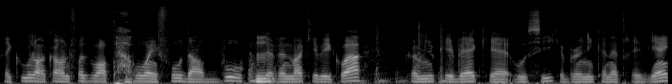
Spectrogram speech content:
très cool, encore une fois, de voir Paro Info dans beaucoup mm. d'événements québécois, comme New Québec euh, aussi, que Bernie connaît très bien.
